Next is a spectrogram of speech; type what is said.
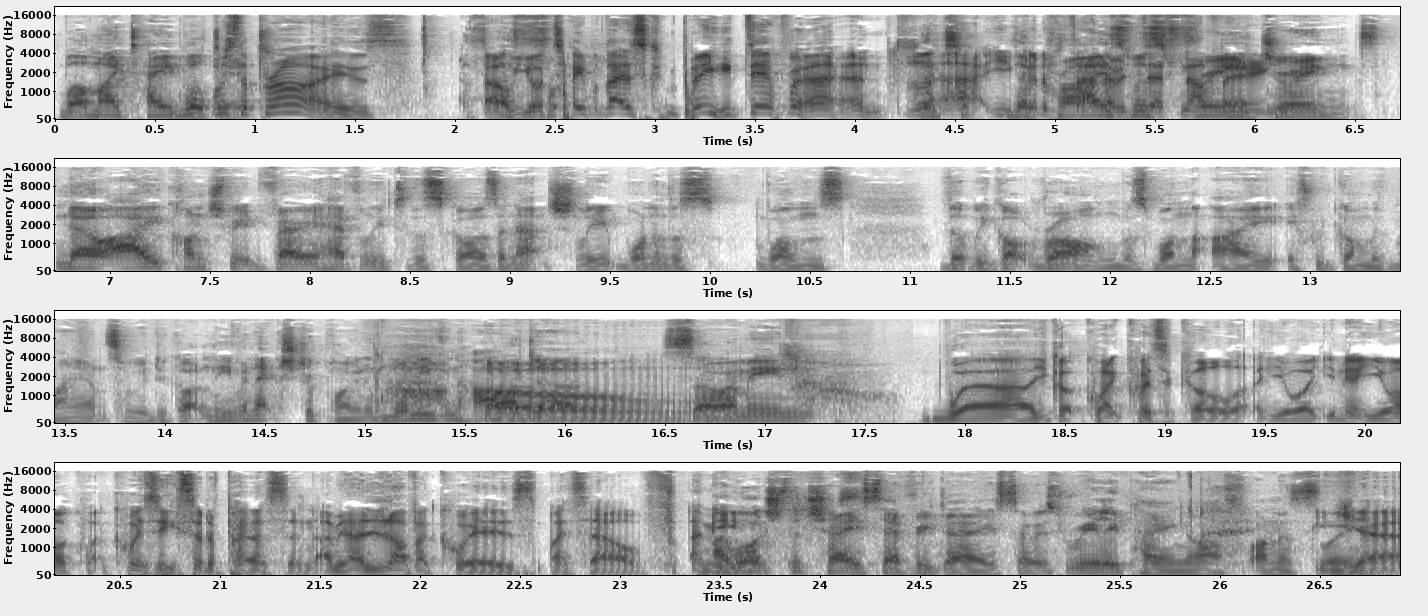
Well, my table. What was the prize? Oh, your fr- table. That's completely different. The, you the could have sat there prize was free nothing. drinks. No, I contributed very heavily to the scores, and actually, one of the s- ones that we got wrong was one that I, if we'd gone with my answer, we'd have gotten even extra point and one even harder. Oh. So, I mean, Well, you got quite quizzical, and you are, you know, you are quite a quizzy sort of person. I mean, I love a quiz myself. I mean, I watch The Chase every day, so it's really paying off, honestly. Yeah.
